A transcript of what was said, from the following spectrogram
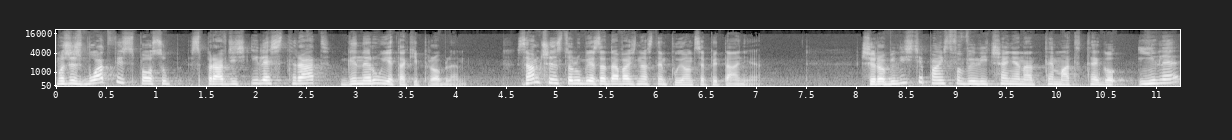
możesz w łatwy sposób sprawdzić, ile strat generuje taki problem. Sam często lubię zadawać następujące pytanie. Czy robiliście Państwo wyliczenia na temat tego, ile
